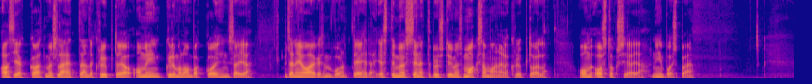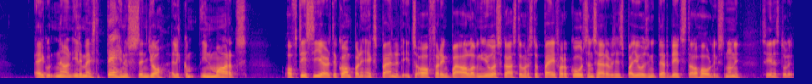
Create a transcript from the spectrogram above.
asiakkaat myös lähettää näitä kryptoja omiin kylmälompakkoihinsa ja mitä ne ei ole aikaisemmin voinut tehdä. Ja sitten myös sen, että pystyy myös maksamaan näillä kryptoilla ostoksia ja niin poispäin. Ei kun ne on ilmeisesti tehnyt sen jo, eli in March of this year the company expanded its offering by allowing US customers to pay for goods and services by using their digital holdings. No niin, siinä tuli.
